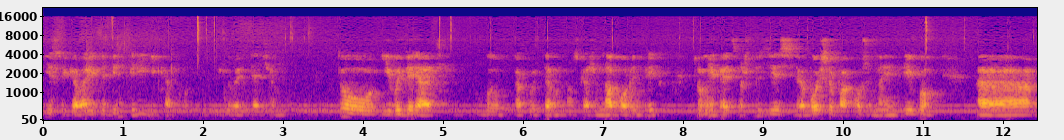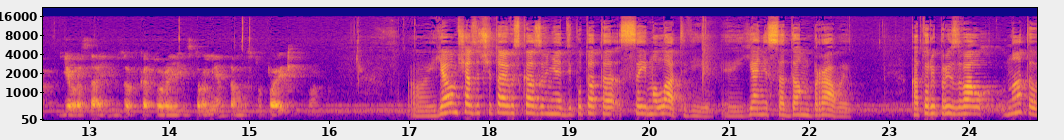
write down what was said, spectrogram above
если говорить об интриге, как вы говорите о чем, то и выбирать был какой-то, ну, скажем, набор интриг, то мне кажется, что здесь больше похоже на интригу Евросоюза, в которой инструментом выступает Литва. Я вам сейчас зачитаю высказывание депутата Сейма Латвии Яниса Дамбравы, который призвал НАТО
